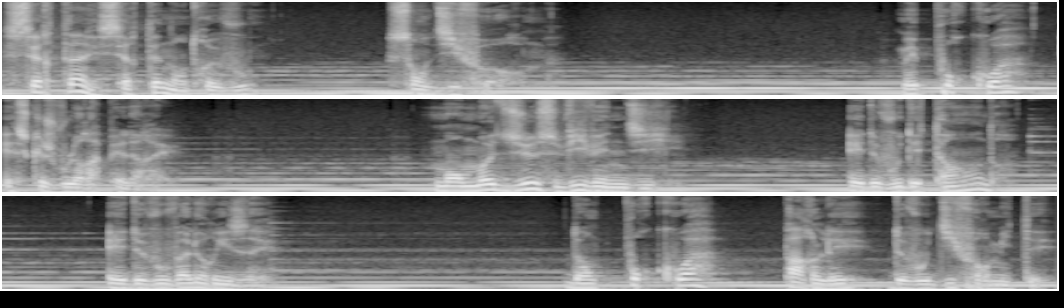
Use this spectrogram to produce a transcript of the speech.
Certains et certaines d'entre vous sont difformes. Mais pourquoi est-ce que je vous le rappellerai? Mon modus vivendi est de vous détendre et de vous valoriser. Donc pourquoi parler de vos difformités,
